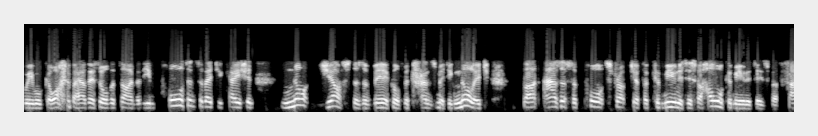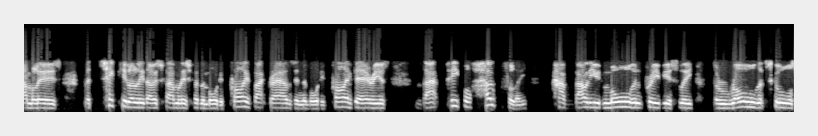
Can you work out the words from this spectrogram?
we will go on about this all the time, but the importance of education, not just as a vehicle for transmitting knowledge, but as a support structure for communities, for whole communities, for families, particularly those families from the more deprived backgrounds in the more deprived areas, that people hopefully have valued more than previously the role that schools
